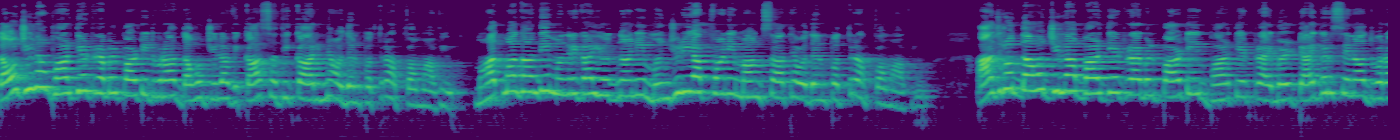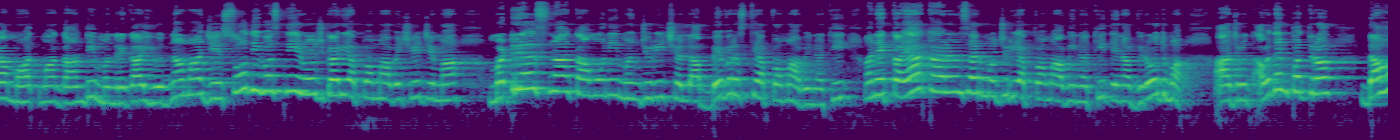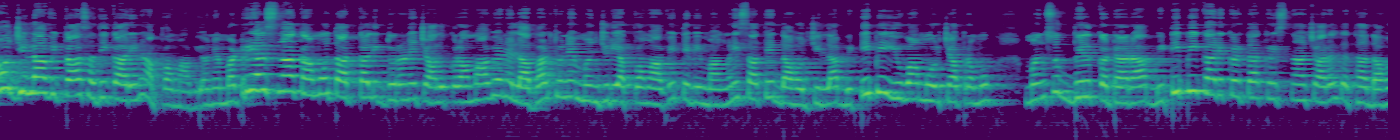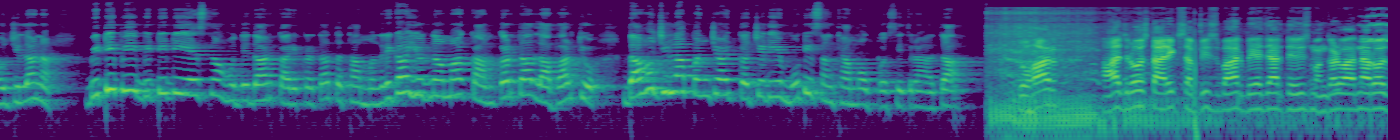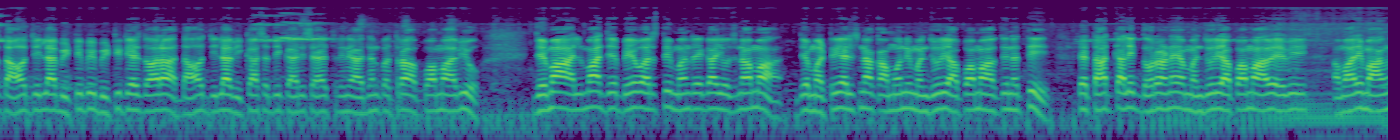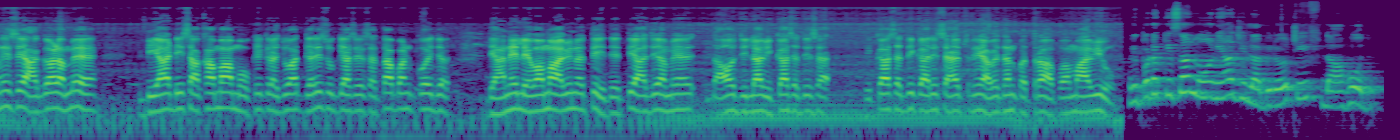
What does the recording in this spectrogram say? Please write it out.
દાહોદ જિલ્લા Bharatiya tribal party દ્વારા દાહોદ જિલ્લા વિકાસ અધિકારીને આવેદનપત્ર આપવામાં આવ્યું. મહાત્મા ગાંધી મનરેગા યોજનાની મંજૂરી આપવાની માંગ સાથે આવેદનપત્ર આપવામાં આવ્યું. આજરોજ દાહોદ જિલ્લા Bharatiya tribal party, Bharatiya tribal tiger Sena દ્વારા મહાત્મા ગાંધી મનરેગા યોજનામાં જે સો દિવસની રોજગારી આપવામાં આવે છે, જેમાં મટીરિયલ્સના કામોની મંજૂરી છેલ્લા બે વર્ષથી આપવામાં આવી નથી અને કયા કારણસર મજૂરી આપવામાં આવી નથી તેના વિરોધમાં આજરોજ આવેદનપત્ર દાહોદ જિલ્લા વિકાસ અધિકારીને આપવામાં આવ્યું અને મટીરિયલ્સના કામો તાત્કાલિક ધોરણે ચાલુ કરવામાં આવ્યા અને લાભાર્થીઓને મંજૂરી આપવામાં આવી તેવી માંગણી સાથે દાહોદ જિલ્લા બીટીપી યુવા મોરચા પ્રમુખ મનસુખ ભીલ કટારા બીટીપી કાર્યકર્તા ક્રિષ્ના ચારલ તથા દાહોદ જિલ્લાના બીટીપી બીટીટીએસના હોદ્દેદાર કાર્યકર્તા તથા મનરેગા યોજનામાં કામ કરતા લાભાર્થીઓ દાહોદ જિલ્લા પંચાયત કચેરીએ મોટી સંખ્યામાં ઉપસ્થિત રહ્યા હતા. જોહાર, આજ રોજ તારીખ છવ્વીસ બાર બે હજાર ત્રેવીસ મંગળવારના રોજ દાહોદ જિલ્લા બીટીપી બીટીટીએસ દ્વારા દાહોદ જિલ્લા વિકાસ અધિકારી સાહેબશ્રીને આવેદનપત્ર આપવામાં આવ્યું. જેમાં હાલમાં જે બે વર્ષથી મનરેગા યોજનામાં જે મટીરિયલ્સના કામોની મંજૂરી આપવામાં આવતી નથી તે તાત્કાલિક ધોરણે મંજૂરી આપવામાં આવે એવી અમારી માંગણી છે. આગળ અમે ડીઆરડી શાખામાં મૌખિક રજૂઆત કરી ચૂક્યા છે. છતાં પણ કોઈ ધ્યાને લેવામાં આવ્યું નથી. તેથી આજે અમે દાહોદ જિલ્લા વિકાસ અધિ વિકાસ અધિકારી સાહેબશ્રીને આવેદનપત્ર આપવામાં આવ્યું. રિપોર્ટર કિસાન મોહનિયા, જિલ્લા બ્યુરો ચીફ, દાહોદ.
